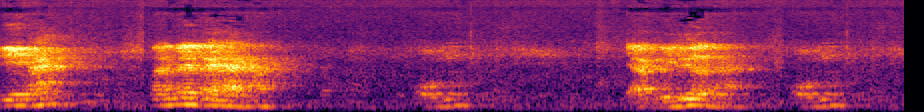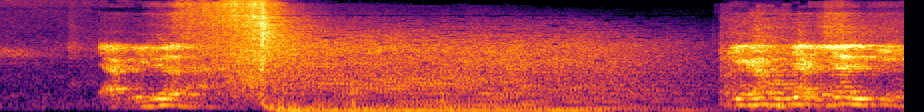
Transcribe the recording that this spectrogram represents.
ดีไหมไม่ไม่เป็นไรครับ ผมอยากมีเรื่องนะผมอยากมีเรื่องนะจริงๆผมอยากมีเรื่องจริง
